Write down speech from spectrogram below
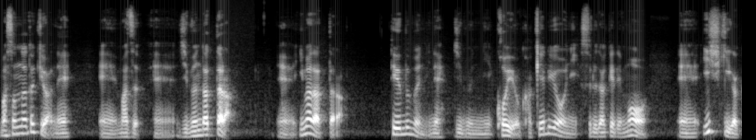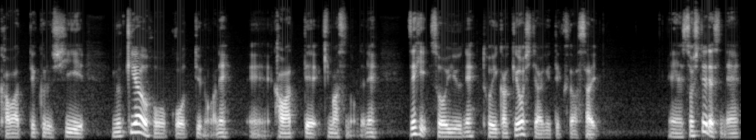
まあ、そんな時はね、えー、まず、え自分だったら、え今だったらっていう部分にね自分に声をかけるようにするだけでも、え意識が変わってくるし向き合う方向っていうのがね、え変わってきますのでね是非そういうね問いかけをしてあげてください。えそしてですね、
